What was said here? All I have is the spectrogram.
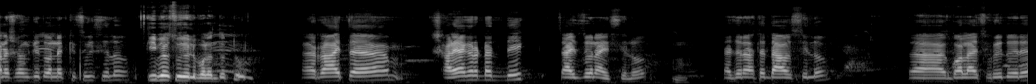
আনুষঙ্গিক অনেক কিছুই ছিল। কীভাবে চুরি হলো বলেন তো একটু? রাত সাড়ে এগারোটার দিক চারজন আইছিল। চারজনের হাতে দাও ছিল। তা গলায় ছুরি ধরে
